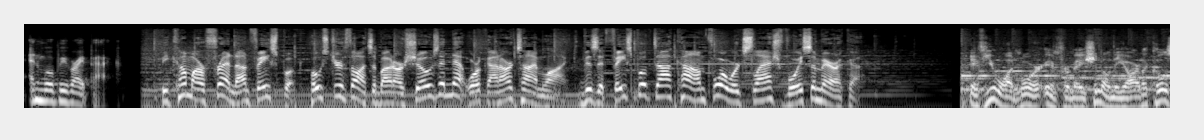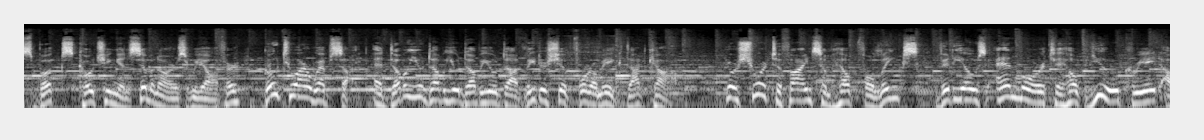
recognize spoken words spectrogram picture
And we'll be right back. Become our friend on Facebook. Post your thoughts about our shows and network on our timeline. Visit facebook.com forward slash voice America. If you want more information on the articles, books, coaching, and seminars we offer, go to our website at www.leadershipforuminc.com. You're sure to find some helpful links, videos, and more to help you create a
